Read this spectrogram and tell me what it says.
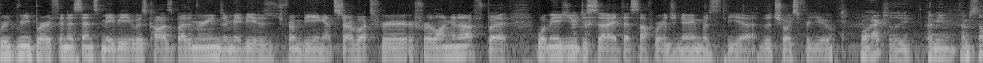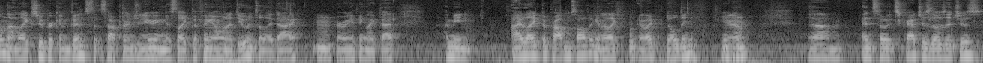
re- rebirth in a sense. Maybe it was caused by the Marines, or maybe it was from being at Starbucks for for long enough. But what made you decide that software engineering was the uh, the choice for you? Well, actually, I mean, I'm still not like super convinced that software engineering is like the thing I want to do until I die Mm. or anything like that. I mean, I like the problem solving and I like I like building, you know, um, and so it scratches those itches,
